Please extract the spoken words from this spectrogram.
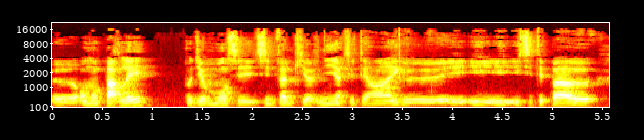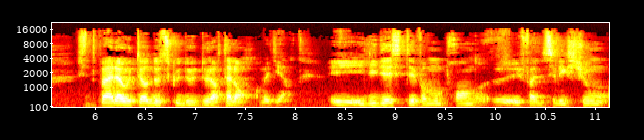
euh, on en parlait pour dire bon c'est une femme qui va venir etc et et, et, et c'était pas euh, c'était pas à la hauteur de ce que de, de leur talent on va dire. Et, l'idée c'était vraiment prendre et faire une sélection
